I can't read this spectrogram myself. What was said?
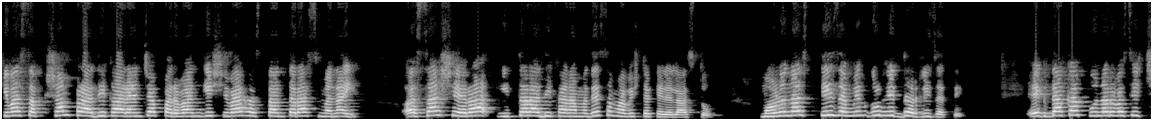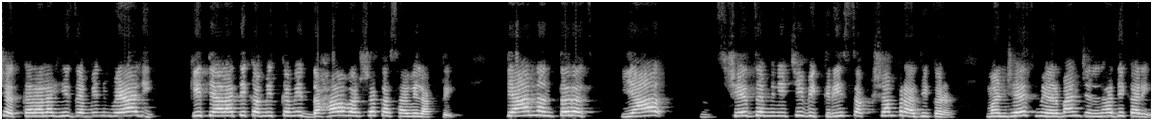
किंवा सक्षम प्राधिकाऱ्यांच्या परवानगीशिवाय हस्तांतरास मनाई असा शेरा इतर अधिकारामध्ये समाविष्ट केलेला असतो. म्हणूनच ती जमीन गृहीत धरली जाते. एकदा का पुनर्वसित शेतकऱ्याला ही जमीन मिळाली की त्याला ती कमीत कमी दहा वर्ष कसावी लागते. त्यानंतरच या शेत जमिनीची विक्री सक्षम प्राधिकरण म्हणजेच मेहरबान जिल्हाधिकारी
